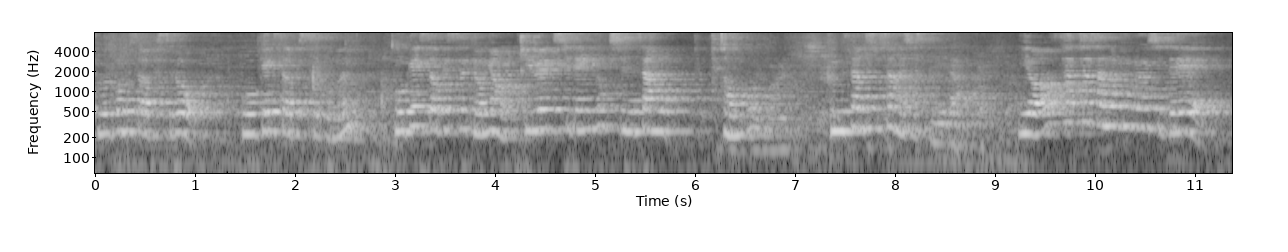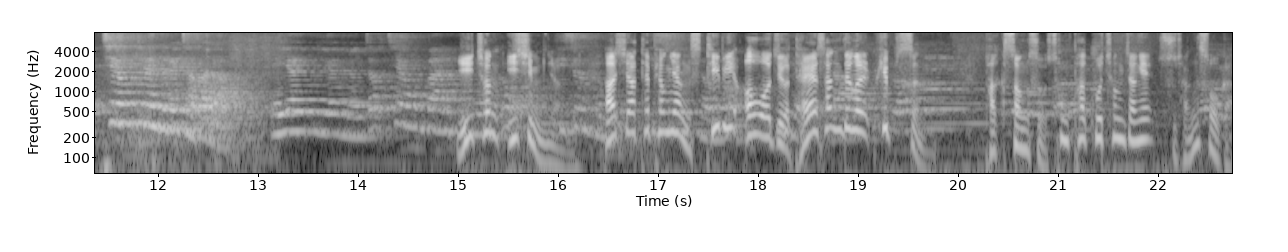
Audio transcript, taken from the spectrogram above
돌봄 서비스로 고객 서비스 부문, 고객 서비스 경영 기획 실행 혁신상 정부 금상 수상하셨습니다. 이어 4차 산업혁명 시대의 채용 트렌드를 잡아라. AIVR 면접 채용반 2020년 아시아 태평양 스티비 어워즈 대상 등을 휩쓴 박성수 송파구청장의 수상 소감.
